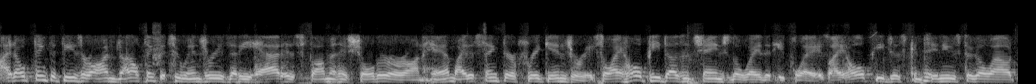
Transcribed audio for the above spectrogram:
I don't think that these are on. I don't think the two injuries that he had, his thumb and his shoulder, are on him. I just think they're freak injuries. So I hope he doesn't change the way that he plays. I hope he just continues to go out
